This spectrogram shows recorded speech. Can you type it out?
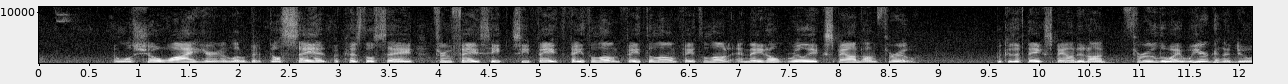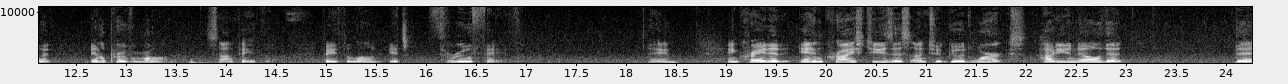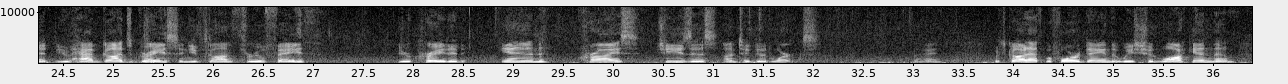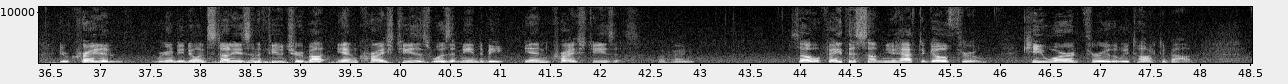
And we'll show why here in a little bit. They'll say it because they'll say through faith. See, see faith, faith alone, faith alone, faith alone. And they don't really expound on through. Because if they expounded on through the way we are going to do it, it'll prove them wrong. It's not faith, faith alone. It's through faith. Okay? And created in Christ Jesus unto good works. How do you know that that you have God's grace and you've gone through faith? You're created in Christ Jesus unto good works. Okay? Which God hath before ordained that we should walk in them. You're created, we're going to be doing studies in the future about in Christ Jesus. What does it mean to be in Christ Jesus? Okay? So, faith is something you have to go through. Key word through that we talked about.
